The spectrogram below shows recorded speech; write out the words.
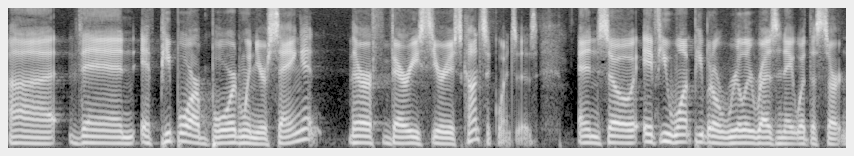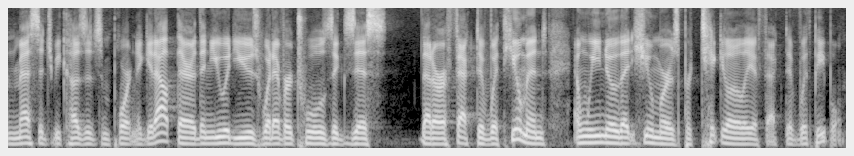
uh, then if people are bored when you're saying it, there are very serious consequences. And so, if you want people to really resonate with a certain message because it's important to get out there, then you would use whatever tools exist that are effective with humans. And we know that humor is particularly effective with people.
